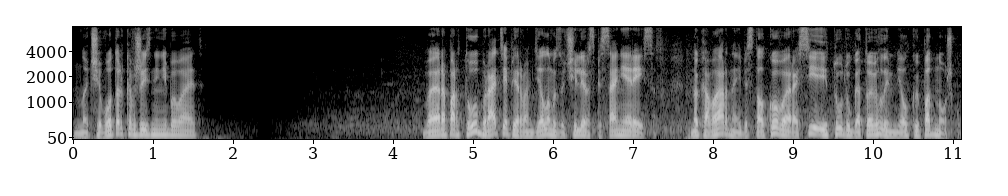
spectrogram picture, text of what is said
Но чего только в жизни не бывает. В аэропорту братья первым делом изучили расписание рейсов. Но коварная и бестолковая Россия и тут уготовила им мелкую подножку.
